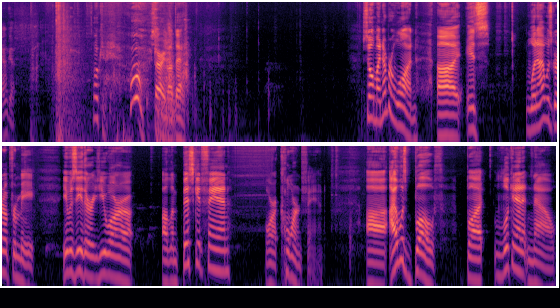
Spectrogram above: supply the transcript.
I'm good. Okay. Whew, sorry about that. So my number one uh, is when I was growing up. For me, it was either you are a, a Limp Bizkit fan or a Korn fan. Uh, I was both, but looking at it now,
